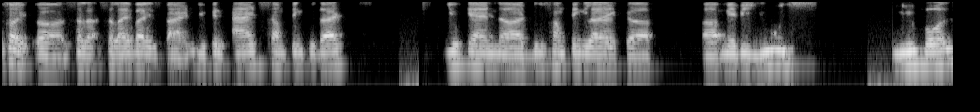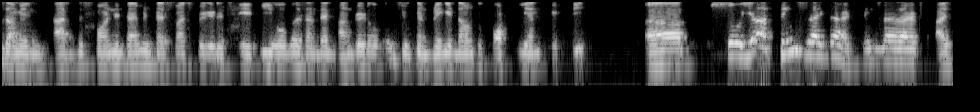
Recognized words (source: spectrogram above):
sorry uh, sal- saliva is banned. You can add something to that. You can uh, do something like uh, uh, maybe use new balls. I mean, at this point in time in Test match period, it's 80 overs and then 100 overs. You can bring it down to 40 and 50. Uh, so yeah, things like that. Things like that. I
